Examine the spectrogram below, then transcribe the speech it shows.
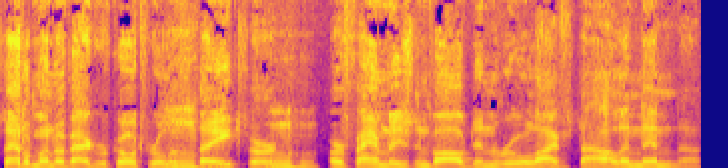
settlement of agricultural estates or or families involved in rural lifestyle, and then uh,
